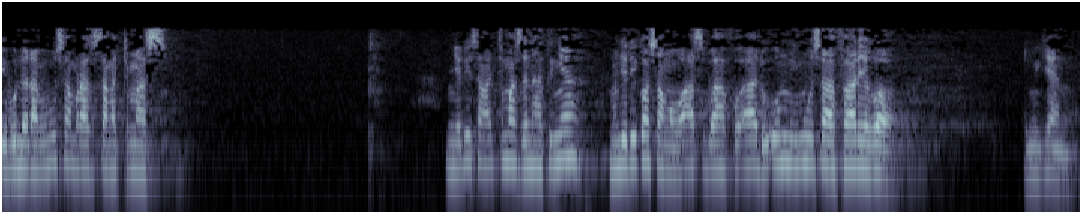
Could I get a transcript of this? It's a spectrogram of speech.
ibunda Nabi Musa merasa sangat cemas. Menjadi sangat cemas dan hatinya menjadi kosong. Wa asbah fuadu ummi Musa farigha Demikian.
